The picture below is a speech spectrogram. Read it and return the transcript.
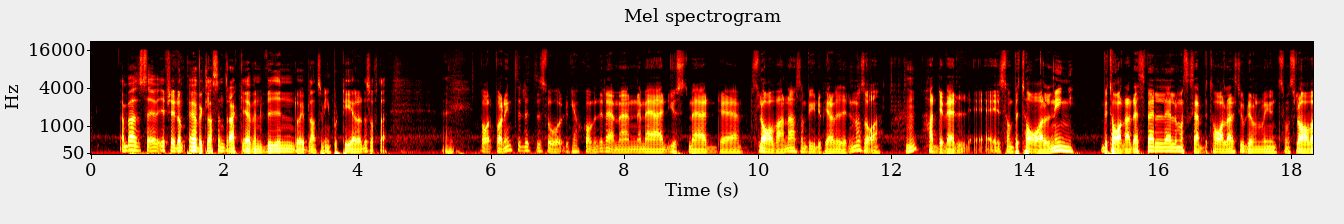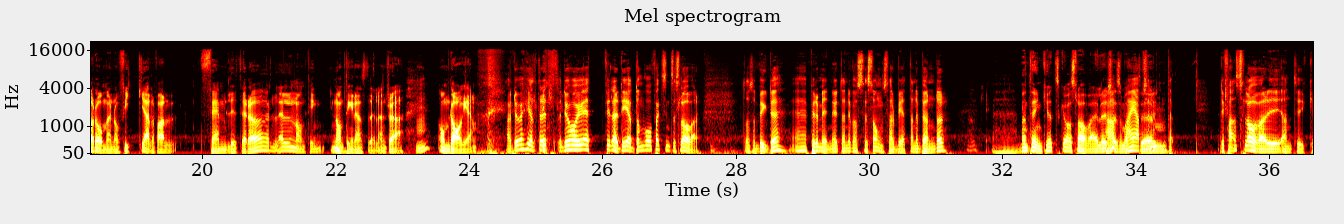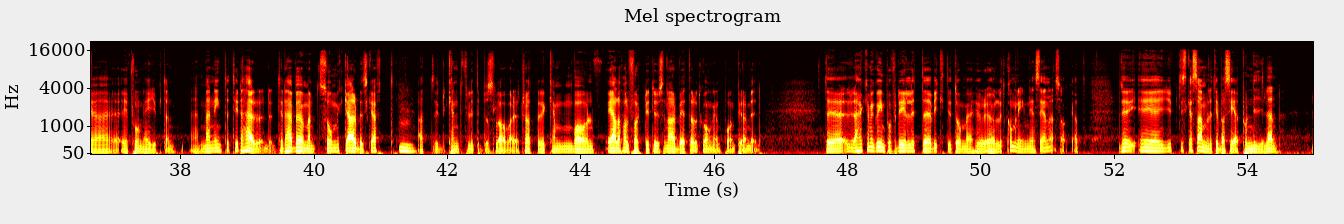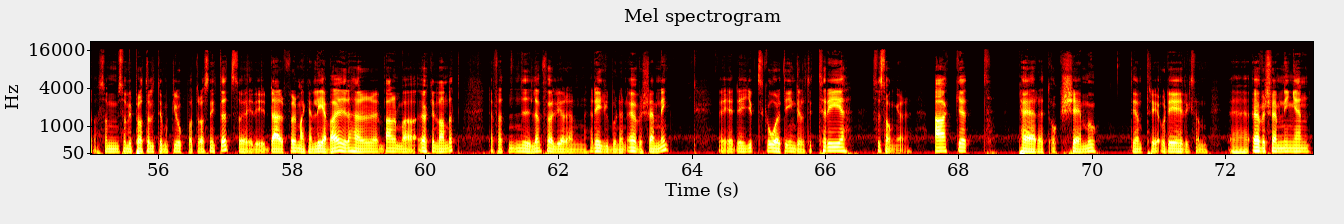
han. Bara, I och för sig, de, överklassen drack även vin då ibland som importerades ofta. Var, var det inte lite så, du kanske kommer till det, men med just med eh, slavarna som byggde pyramiden och så, Mm. hade väl eh, som betalning, betalades väl, eller man ska säga, betalades gjorde de ju inte som slavar då, men de fick i alla fall fem liter öl eller någonting, någonting i den stilen tror jag, Mm. om dagen. Ja, du har helt rätt. Du har ju ett fel där. Det, de var faktiskt inte slavar. De som byggde eh, pyramiden, utan det var säsongsarbetande bönder. Eh, Man tänker ju att det ska vara slavar, eller det ja, känns som nej, att... absolut ehm, inte. Det fanns slavar i antika, i forna Egypten, eh, men inte till det här. Till det här behöver man så mycket arbetskraft mm. att du kan inte förlita på slavar. Jag tror att det kan vara i alla fall 40 000 arbetare åt gången på en pyramid. Det, det här kan vi gå in på för det är lite viktigt då med hur ölet kommer in i en senare sak. Att det egyptiska samhället är baserat på Nilen. Som, som vi pratade lite om i Kleopatra-avsnittet så är det ju därför man kan leva i det här varma ökenlandet. Därför att Nilen följer en regelbunden översvämning. Det, det egyptiska året är indelat i tre säsonger. Aket, Peret och Shemu. Det är de tre, och det är liksom eh, översvämningen,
